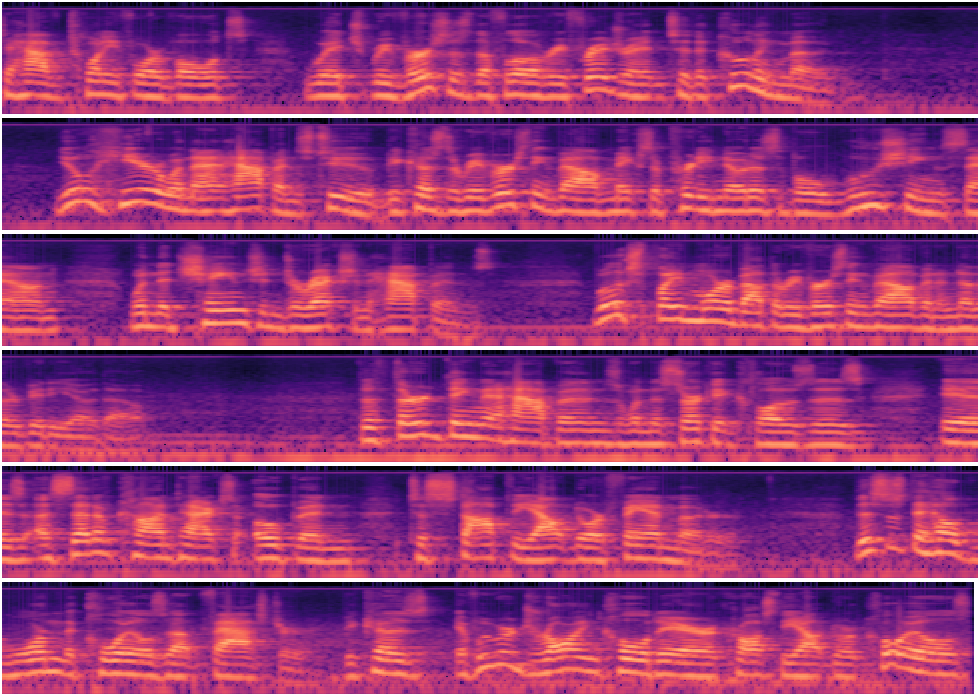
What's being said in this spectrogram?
to have 24 volts, which reverses the flow of refrigerant to the cooling mode. You'll hear when that happens too, because the reversing valve makes a pretty noticeable whooshing sound when the change in direction happens. We'll explain more about the reversing valve in another video though. The third thing that happens when the circuit closes is a set of contacts open to stop the outdoor fan motor. This is to help warm the coils up faster because if we were drawing cold air across the outdoor coils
